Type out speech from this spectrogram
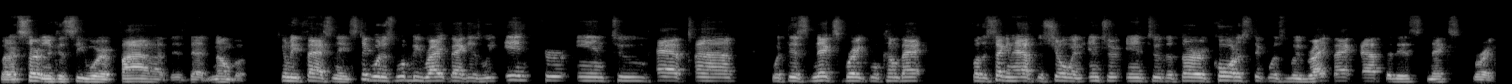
But I certainly could see where five is that number. It's going to be fascinating. Stick with us. We'll be right back as we enter into halftime with this next break. We'll come back for the second half of the show and enter into the third quarter. Stick with us. We'll be right back after this next break.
